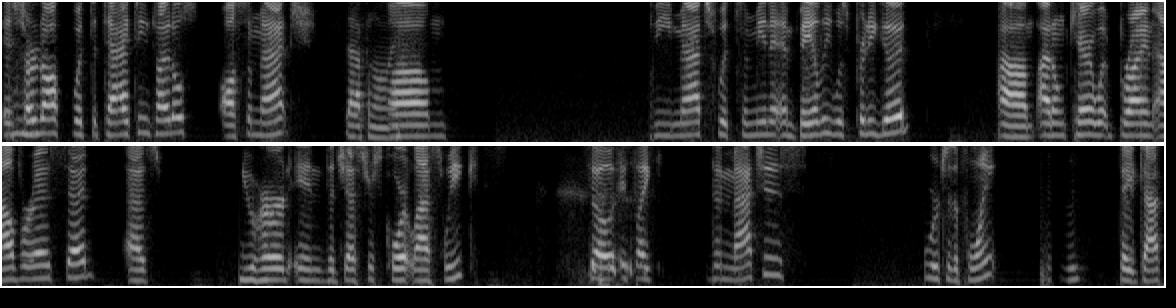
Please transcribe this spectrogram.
it Mhm. started off with the tag team titles. Awesome match. Definitely. Um, the match with Tamina and Bayley was pretty good. Um, I don't care what Bryan Alvarez said, as you heard in the Jester's Court last week. So it's like the matches were to the point. Mhm. They got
